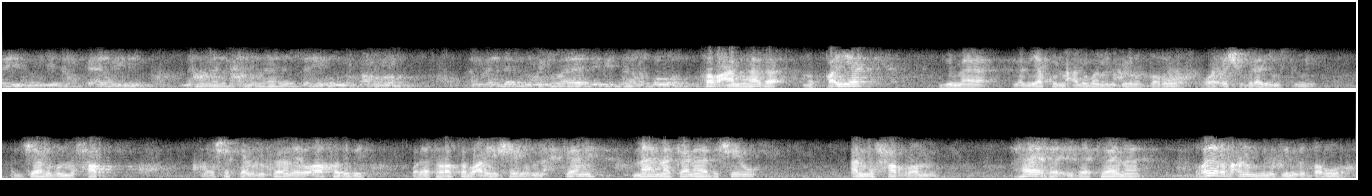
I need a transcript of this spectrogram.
شيء من أحكامه مهما كان هذا الشيء المحرم أما الجهل بالواجب فنقول طبعا هذا مقيد بما لم يكن معلوما من الدين بالضرورة ويعيش بلاد المسلمين. الجهل بالمحرم. لا شك أن الإنسان لا يؤاخذ به ولا يترتب عليه شيء من أحكامه مهما كان هذا الشيء المحرم. هذا إذا كان غير معلوم من الدين بالضرورة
